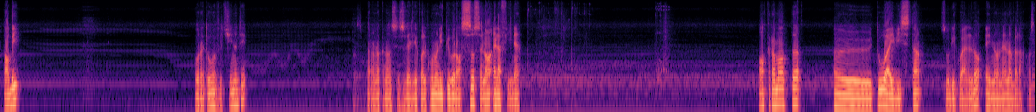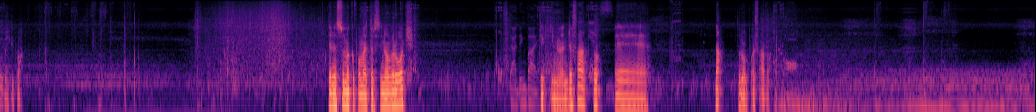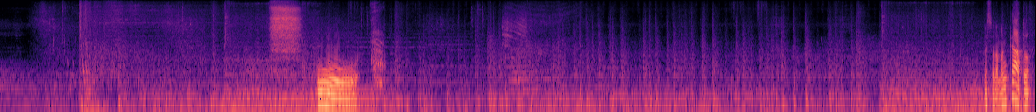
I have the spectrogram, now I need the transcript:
Toby. Pure tu, avvicinati. Sperando che non si svegli qualcuno di più grosso, se no è la fine. Okramot, eh, tu hai vista su di quello e non è una bella cosa, metti qua. C'è nessuno che può mettersi in Overwatch? Standing by. Cecchino l'hanno già fatto. E... No, tu non puoi farlo. Uh. L'ha mancato.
